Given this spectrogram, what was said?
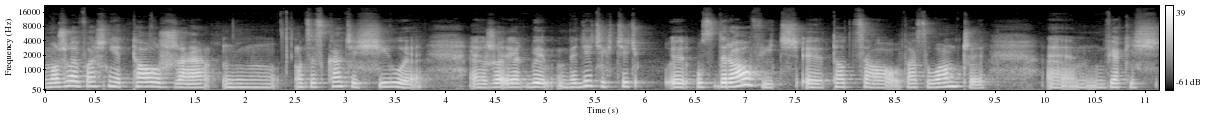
Może właśnie to, że mm, odzyskacie siły, że jakby będziecie chcieć uzdrowić to, co Was łączy w jakiejś,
